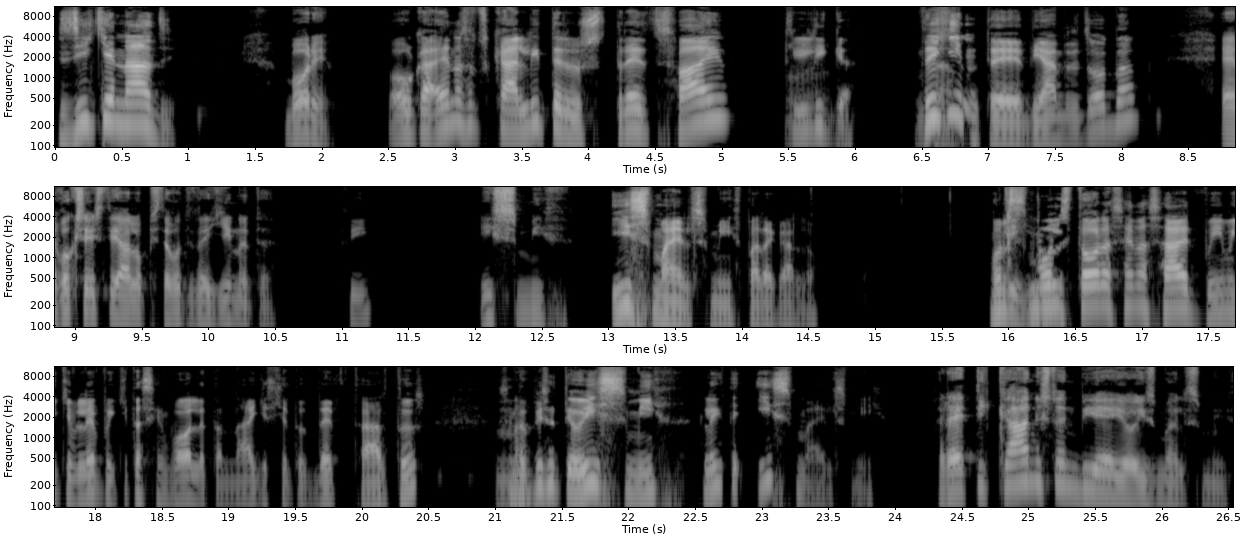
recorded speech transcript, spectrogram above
Ζή και Νάτζι. Μπορεί. Ο, κα- ένας από τους καλύτερους stretch 5 τη Μμμ. λίγα. Ναι. Δεν γίνεται DeAndre Jordan. Εγώ ξέρεις τι άλλο πιστεύω ότι δεν γίνεται. Τι; Η Smith. Ισμαήλ Smith, παρακαλώ. Μόλις, Τι; μόλις τώρα σε ένα site που είμαι και βλέπω εκεί τα συμβόλαια των Nuggets και τον depth chart τους, Ναι. συνειδητοποίησα ότι ο E. Smith λέγεται Ισμαήλ Smith. Ρε, τι κάνει στο NBA ο Ισμαήλ Smith.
